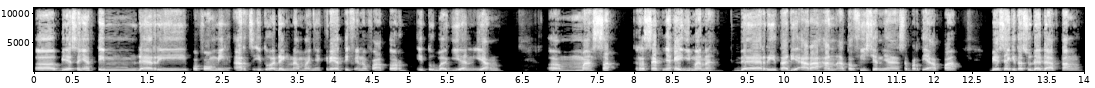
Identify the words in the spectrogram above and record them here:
uh, biasanya tim dari performing arts itu ada yang namanya creative innovator, itu bagian yang um, masak resepnya kayak gimana. Dari tadi arahan atau visionnya seperti apa, biasanya kita sudah datang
